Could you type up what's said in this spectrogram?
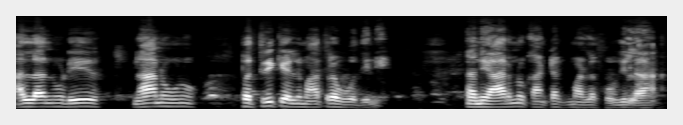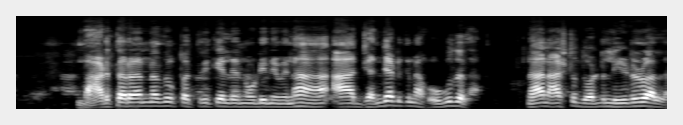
ಅಲ್ಲ ನೋಡಿ, ನಾನು ಪತ್ರಿಕೆಯಲ್ಲಿ ಮಾತ್ರ ಓದಿನಿ. ನಾನು ಯಾರನ್ನು ಕಾಂಟ್ಯಾಕ್ಟ್ ಮಾಡ್ಲಿಕ್ಕೆ ಹೋಗಿಲ್ಲ. ಮಾಡ್ತಾರ ಅನ್ನೋದು ಪತ್ರಿಕೆಯಲ್ಲೇ ನೋಡಿನಿ ವಿನಃ ಆ ಜಂಜಾಟಕ್ಕೆ ನಾ ಹೋಗುದಿಲ್ಲ. ನಾನು ಅಷ್ಟು ದೊಡ್ಡ ಲೀಡರು ಅಲ್ಲ.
